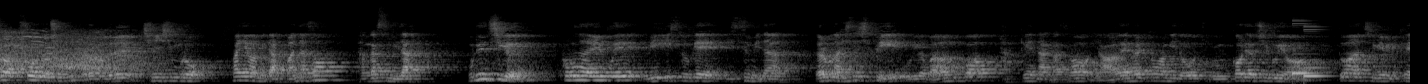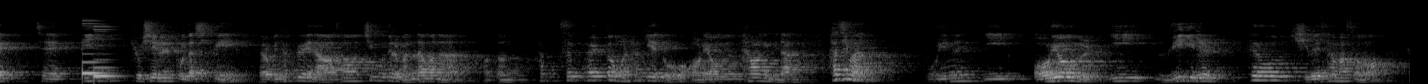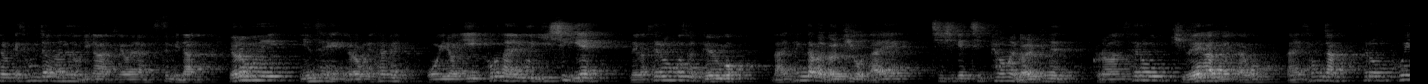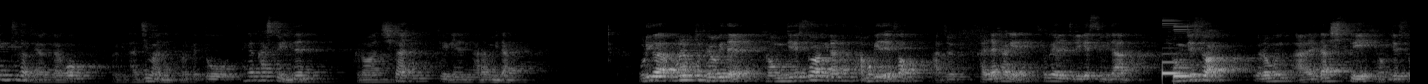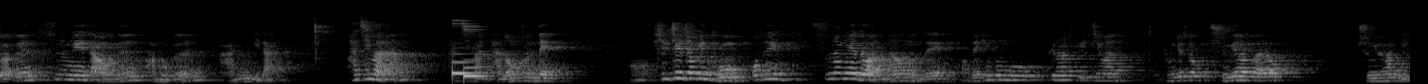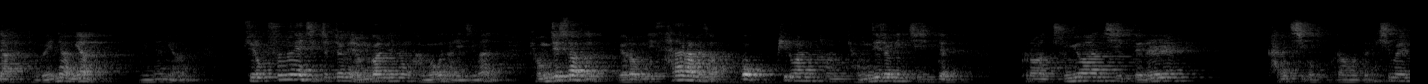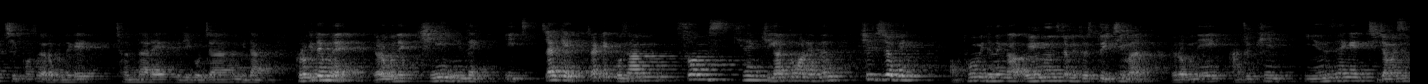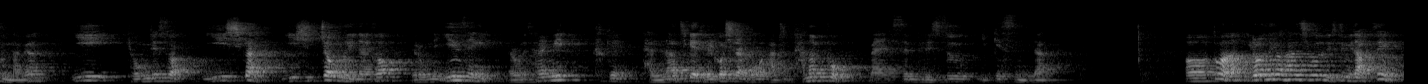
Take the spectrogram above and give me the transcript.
수학 수업에 오신 여러분들을 진심으로 환영합니다. 만나서 반갑습니다. 우리는 지금 코로나19의 위기 속에 있습니다. 여러분 아시다시피 우리가 마음껏 밖에 나가서 야외 활동하기도 조금 꺼려지고요. 또한 지금 이렇게 제 이 교실을 보다시피 여러분 학교에 나와서 친구들을 만나거나 어떤 학습 활동을 하기에도 어려운 상황입니다. 하지만 우리는 이 어려움을, 이 위기를 새로운 기회 삼아서 새롭게 성장하는 우리가 되어야겠습니다. 여러분의 인생에, 여러분의 삶에 오히려 이 코로나19 이 시기에 내가 새로운 것을 배우고 나의 생각을 넓히고 나의 지식의 지평을 넓히는 그런 새로운 기회가 되었다고 나의 성장, 새로운 포인트가 되었다고 그렇게 다짐하는, 그렇게 또 생각할 수 있는 그러한 시간이 되길 바랍니다. 우리가 오늘부터 배우게 될 경제 수학이라는 과목에 대해서 아주 간략하게 소개를 드리겠습니다. 경제 수학, 여러분 알다시피 경제 수학은 수능에 나오는 과목은 아닙니다. 하지만, 하지만 단언컨대 어, 실질적인 도움, 어, 선생님 수능에도 안 나오는데 어, 내신 공부 필요할 수도 있지만 경제 수학 중요한가요? 중요합니다. 왜냐하면, 왜냐하면 비록 수능에 직접적인 연관되는 과목은 아니지만 경제 수학은 여러분이 살아가면서 꼭 필요한 그런 경제적인 지식들, 그런 중요한 지식들을 가르치고 그런 것들 핵심을 짚어서 여러분에게 전달해 드리고자 합니다. 그렇기 때문에 여러분의 긴 인생, 이 짧게, 짧게 고3 수험생 기간 동안에는 실질적인 어, 도움이 되는가 의문점이 들 수도 있지만 여러분이 아주 긴 인생의 지점에서 본다면 이 경제 수학, 이 시간, 이 시점으로 인해서 여러분의 인생이, 여러분의 삶이 크게 달라지게 될 것이라고 아주 단언코 말씀드릴 수 있겠습니다. 어, 또한 이런 생각하는 친구들도 있습니다. 선생님,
